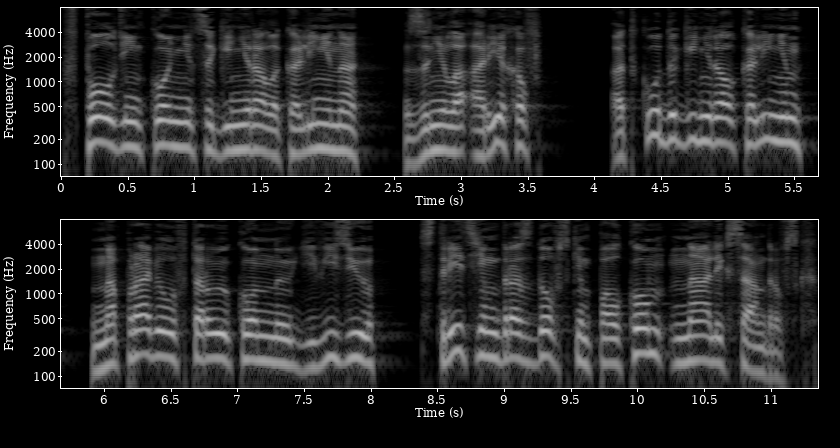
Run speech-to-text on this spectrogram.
В полдень конница генерала Калинина заняла Орехов, откуда генерал Калинин направил вторую конную дивизию с третьим Дроздовским полком на Александровск.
